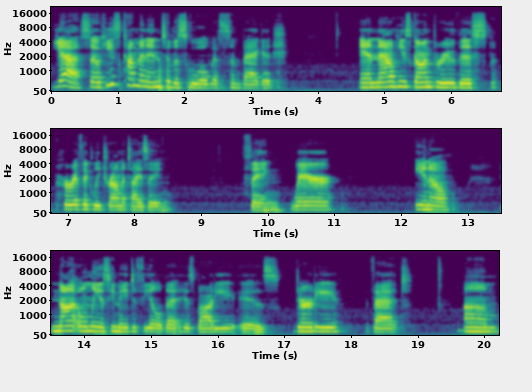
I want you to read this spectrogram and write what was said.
yeah, so he's coming into the school with some baggage. And now he's gone through this horrifically traumatizing thing where, you know, not only is he made to feel that his body is dirty, that um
